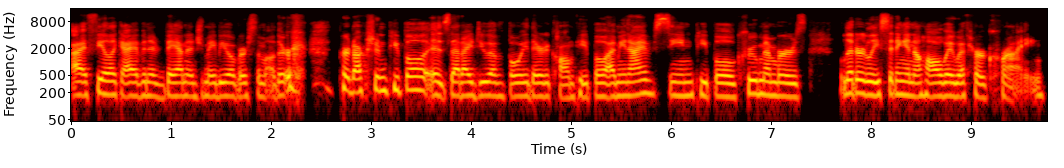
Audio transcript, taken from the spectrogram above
I feel like I have an advantage maybe over some other production people is that I do have Bowie there to calm people. I mean, I've seen people, crew members, literally sitting in a hallway with her crying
